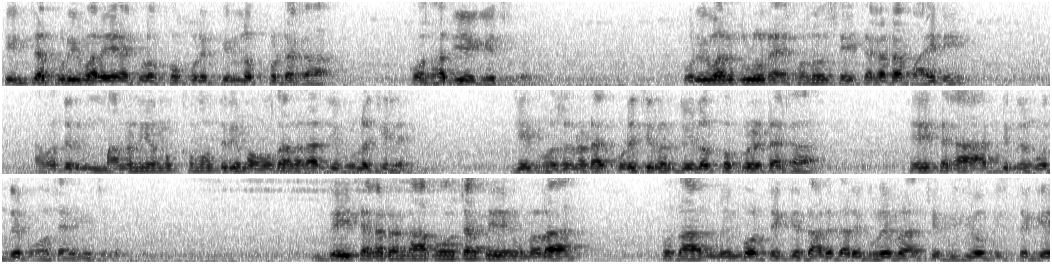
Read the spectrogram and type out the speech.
তিনটা পরিবারে এক লক্ষ করে তিন লক্ষ টাকা কথা দিয়ে গেছিলেন। পরিবারগুলো এখনও সেই টাকাটা পায়নি। আমাদের মাননীয় মুখ্যমন্ত্রী মমতা ব্যানার্জি বলেছিলেন যে ঘোষণাটা করেছিলেন দুই লক্ষ করে টাকা, সেই টাকা আট দিনের মধ্যে পৌঁছায় গিয়েছিল কিন্তু এই টাকাটা না পৌঁছাতে ওনারা প্রধান মেম্বর থেকে দাঁড়িয়ে দাঁড়িয়ে ঘুরে বেড়াচ্ছে, বিডিও অফিস থেকে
